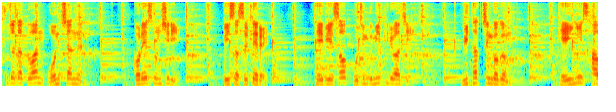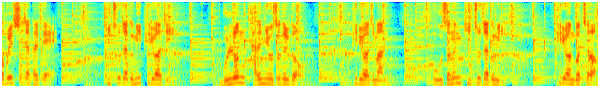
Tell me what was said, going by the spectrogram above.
투자자 또한 원치 않는 거래 손실이 있었을 때를 대비해서 보증금이 필요하지. 위탁 증거금, 개인이 사업을 시작할 때 기초 자금이 필요하지. 물론 다른 요소들도 필요하지만 우선은 기초 자금이 필요한 것처럼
